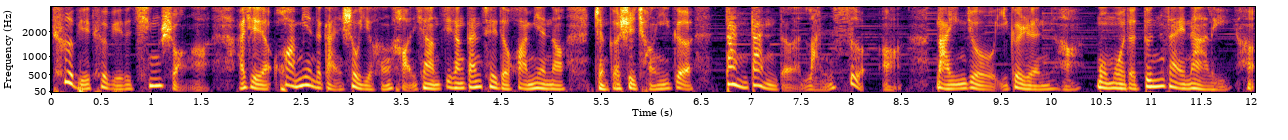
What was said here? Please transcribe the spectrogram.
特别特别的清爽啊，而且画面的感受也很好。你像这张《干脆》的画面呢，整个是呈一个淡淡的蓝色啊，那英就一个人哈，默默地蹲在那里哈，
